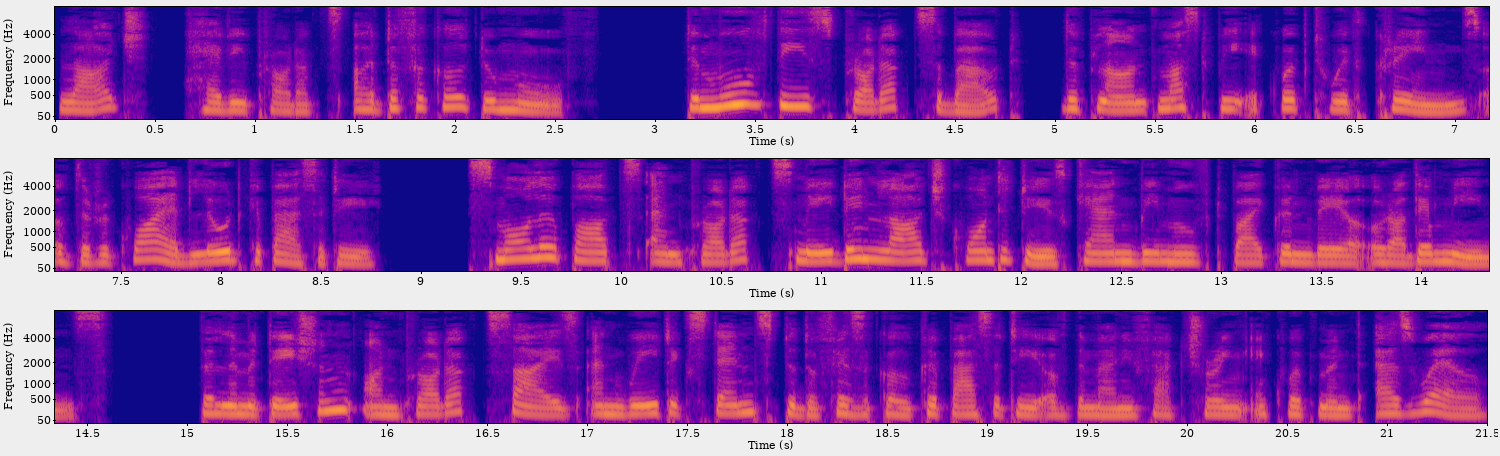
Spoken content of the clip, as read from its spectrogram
Large, heavy products are difficult to move. To move these products about, the plant must be equipped with cranes of the required load capacity. Smaller parts and products made in large quantities can be moved by conveyor or other means. The limitation on product size and weight extends to the physical capacity of the manufacturing equipment as well.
